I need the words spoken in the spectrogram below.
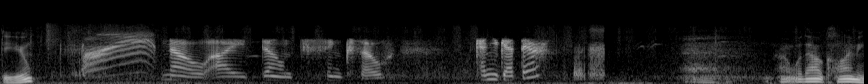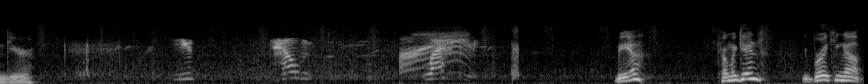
Do you? No, I don't think so. Can you get there? Not without climbing gear. You tell me. Left me. Mia? Come again? You're breaking up.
